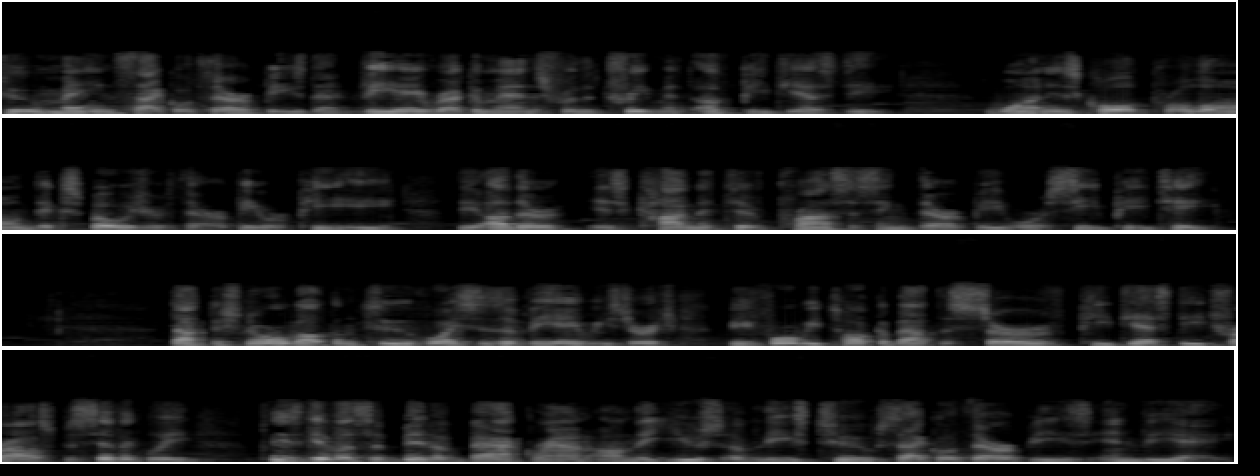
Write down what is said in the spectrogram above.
two main psychotherapies that VA recommends for the treatment of PTSD. One is called prolonged exposure therapy, or PE. The other is cognitive processing therapy, or CPT. Dr. Schnurr, welcome to Voices of VA Research. Before we talk about the CERV PTSD trial specifically, please give us a bit of background on the use of these two psychotherapies in VA.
